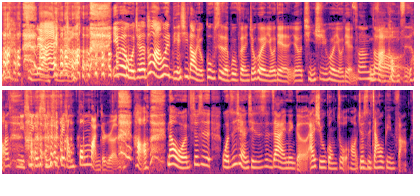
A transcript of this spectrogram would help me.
尽量尽量，因为我觉得通常会联系到有故事的部分，就会有点有情绪，会有点无法控制哈。你是一个情绪非常丰满的人。好，那我就是我之前其实是在那个。ICU 工作哈，就是加护病房。嗯、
